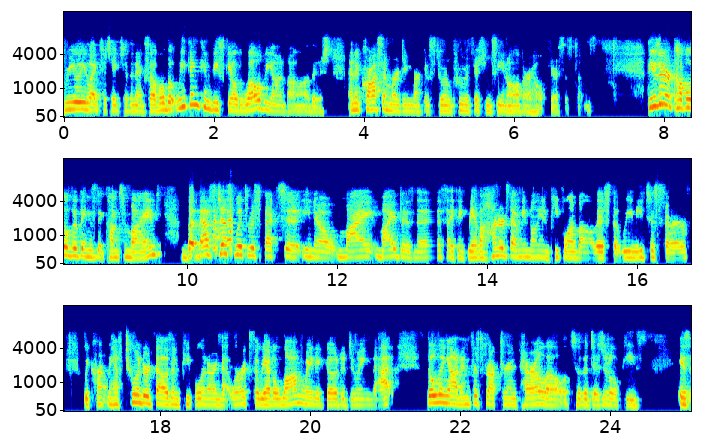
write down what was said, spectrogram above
really like to take to the next level but we think can be scaled well beyond bangladesh and across emerging markets to improve efficiency in all of our healthcare systems. These are a couple of the things that come to mind but that's just with respect to you know my my business. I think we have 170 million people in bangladesh that we need to serve. We currently have 200000 people in our network so we have a long way to go to doing that building out infrastructure in parallel to the digital piece is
